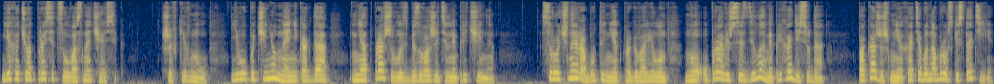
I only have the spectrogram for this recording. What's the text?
я хочу отпроситься у вас на часик». Шеф кивнул. Его подчиненная никогда не отпрашивалась без уважительной причины – «Срочной работы нет», — проговорил он, — «но управишься с делами, приходи сюда. Покажешь мне хотя бы наброски статьи».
